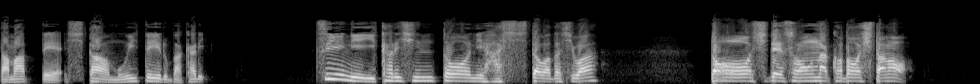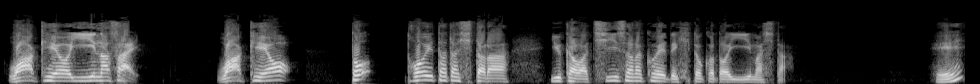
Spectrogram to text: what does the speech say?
黙って下を向いているばかり。ついに怒り心頭に発した私は、どうしてそんなことをしたの？訳を言いなさい訳を？と問いただしたら、ゆかは小さな声で一言言いました。え？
